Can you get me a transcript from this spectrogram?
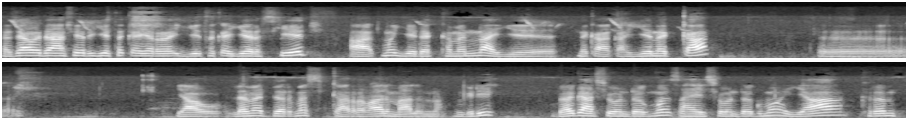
ከዚያ ወደ አፈር እየተቀየረ እየተቀየረ ሲሄድ አቅሙ እየደከመና እየነቃቃ እየነቃ ያው ለመደርመስ ይቃረባል ማለት ነው። እንግዲህ በጋ ሲሆን ደግሞ ፀሐይ ሲሆን ደግሞ ያ ክረምት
